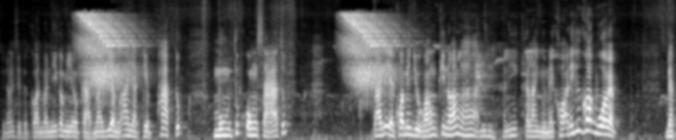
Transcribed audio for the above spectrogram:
พี่น้องเกษตรกรวันนี้ก็มีโอกาสมาเยี่ยมอะอยากเก็บภาพทุกมุมทุกองศาทุกรายละเอียดความเป็นอยู่ของพี่น้องเราอะดูดิอันนี้กำลังอยู่ในคอกอันนี้คือคอกวัวแบบ แบบ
